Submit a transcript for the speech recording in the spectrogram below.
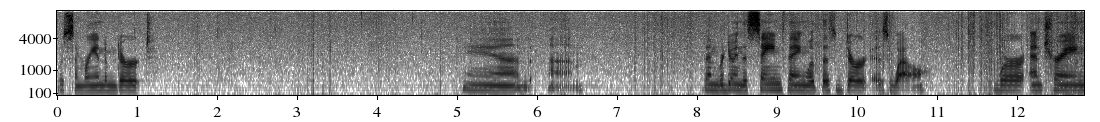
with some random dirt. And um, then we're doing the same thing with this dirt as well. We're entering,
